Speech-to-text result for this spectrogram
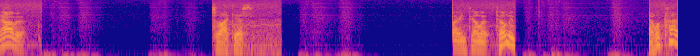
Now then. So I guess. I can tell it. Tell me. What kind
